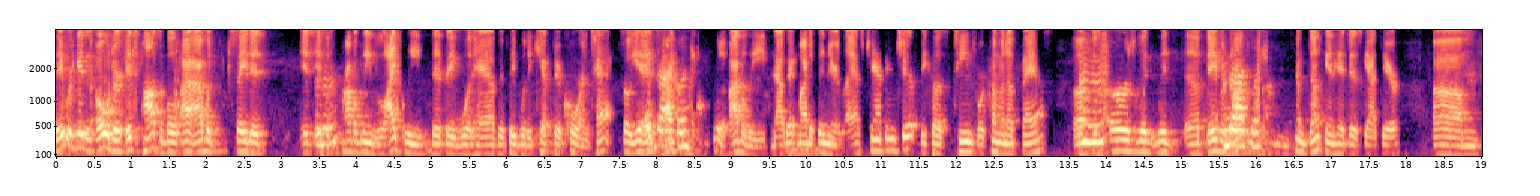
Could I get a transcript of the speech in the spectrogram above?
They were getting older. It's possible. I, I would say that it, it was probably likely that they would have if they would have kept their core intact. So yeah, it's Exactly. likely they would have, I believe. Now that might have been their last championship because teams were coming up fast. Uh, The Mhm. Spurs with with uh, David Exactly. Robinson and Tim Duncan had just got there. Um,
